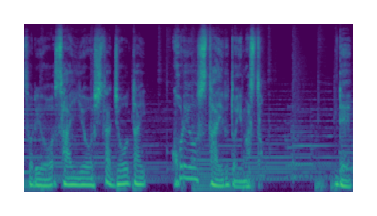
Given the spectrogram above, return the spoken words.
それを採用した状態これをスタイルと言いますと。で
